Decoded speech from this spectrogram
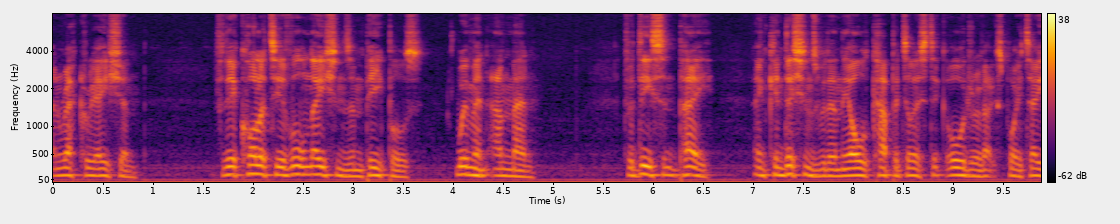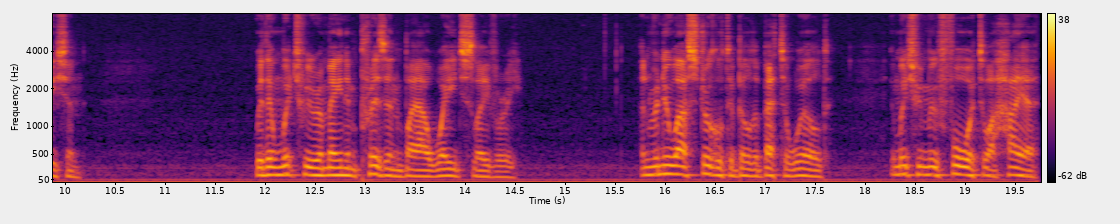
and recreation for the equality of all nations and peoples, women and men, for decent pay and conditions within the old capitalistic order of exploitation, within which we remain imprisoned by our wage slavery, and renew our struggle to build a better world, in which we move forward to a higher,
